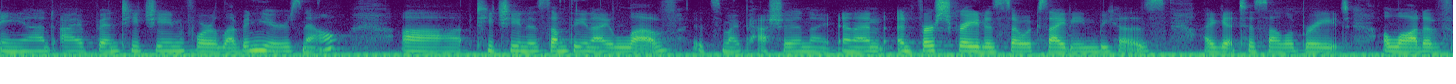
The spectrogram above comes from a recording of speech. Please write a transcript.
and I've been teaching for 11 years now. Uh, teaching is something I love. It's my passion, I, and, and first grade is so exciting because I get to celebrate a lot of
